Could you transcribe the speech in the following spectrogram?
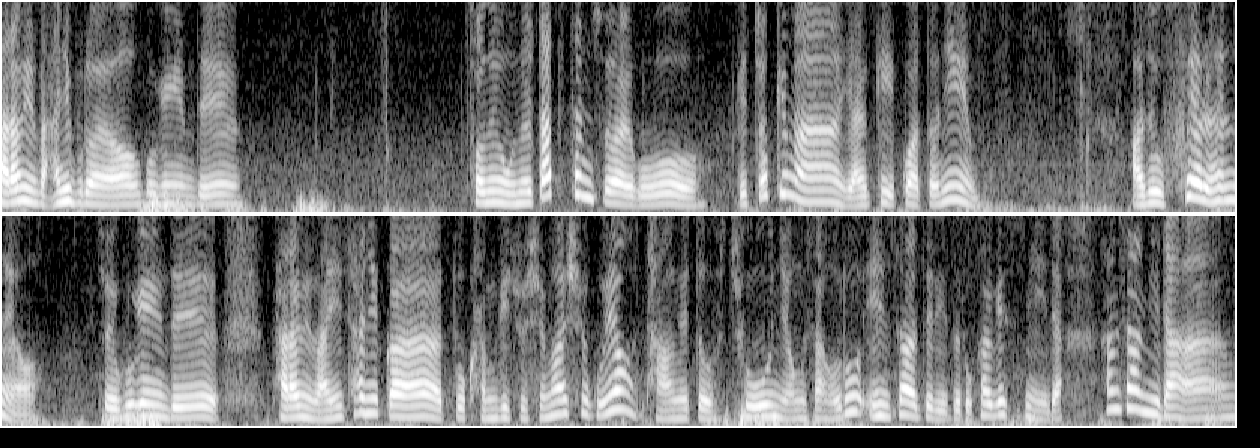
바람이 많이 불어요, 고객님들. 저는 오늘 따뜻한 줄 알고 이렇게 조끼만 얇게 입고 왔더니 아주 후회를 했네요. 저희 고객님들 바람이 많이 차니까 또 감기 조심하시고요. 다음에 또 좋은 영상으로 인사드리도록 하겠습니다. 감사합니다.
